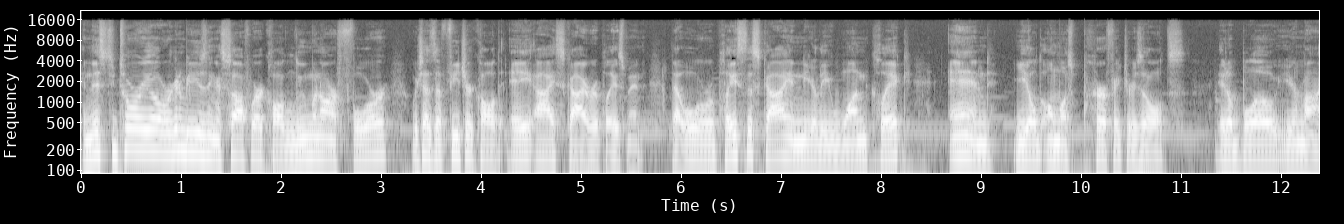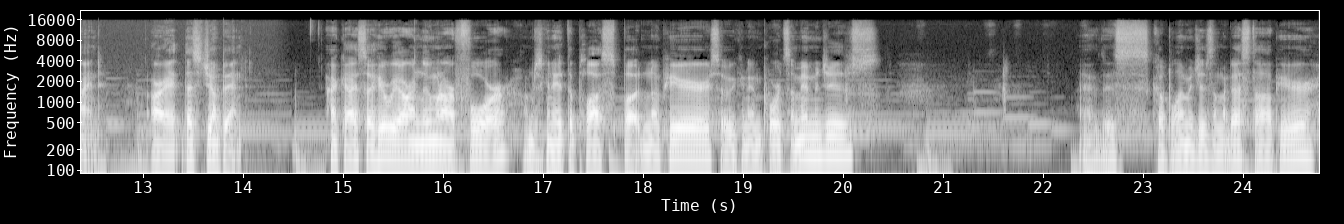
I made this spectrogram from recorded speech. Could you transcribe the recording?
In this tutorial, we're going to be using a software called Luminar 4, which has a feature called AI Sky Replacement that will replace the sky in nearly one click and yield almost perfect results. It'll blow your mind. All right, let's jump in. Okay, so here we are in Luminar 4. I'm just gonna hit the plus button up here so we can import some images. I have this couple images on my desktop here.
